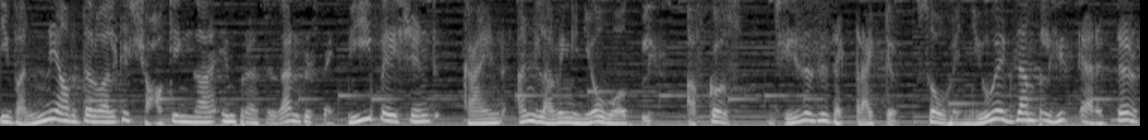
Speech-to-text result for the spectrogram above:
ఇవన్నీ అవతల వాళ్ళకి షాకింగ్గా ఇంప్రెసివ్గా అనిపిస్తాయి. Be patient kind and loving in your work place. Of course Jesus is attract attractive. So when you example his character,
